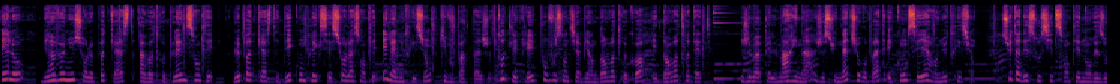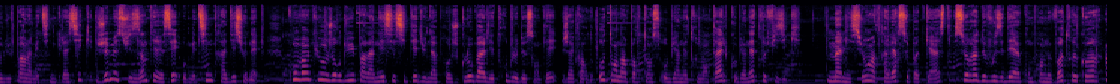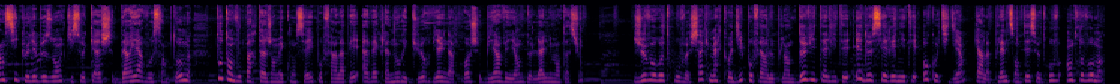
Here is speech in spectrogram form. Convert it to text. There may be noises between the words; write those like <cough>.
Hello, bienvenue sur le podcast À votre pleine santé, le podcast décomplexé sur la santé et la nutrition qui vous partage toutes les clés pour vous sentir bien dans votre corps et dans votre tête. Je m'appelle Marina, je suis naturopathe et conseillère en nutrition. Suite à des soucis de santé non résolus par la médecine classique, je me suis intéressée aux médecines traditionnelles. Convaincue aujourd'hui par la nécessité d'une approche globale des troubles de santé, j'accorde autant d'importance au bien-être mental qu'au bien-être physique. Ma mission à travers ce podcast sera de vous aider à comprendre votre corps ainsi que les besoins qui se cachent derrière vos symptômes, tout en vous partageant mes conseils pour faire la paix avec la nourriture via une approche bienveillante de l'alimentation. Je vous retrouve chaque mercredi pour faire le plein de vitalité et de sérénité au quotidien, car la pleine santé se trouve entre vos mains.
